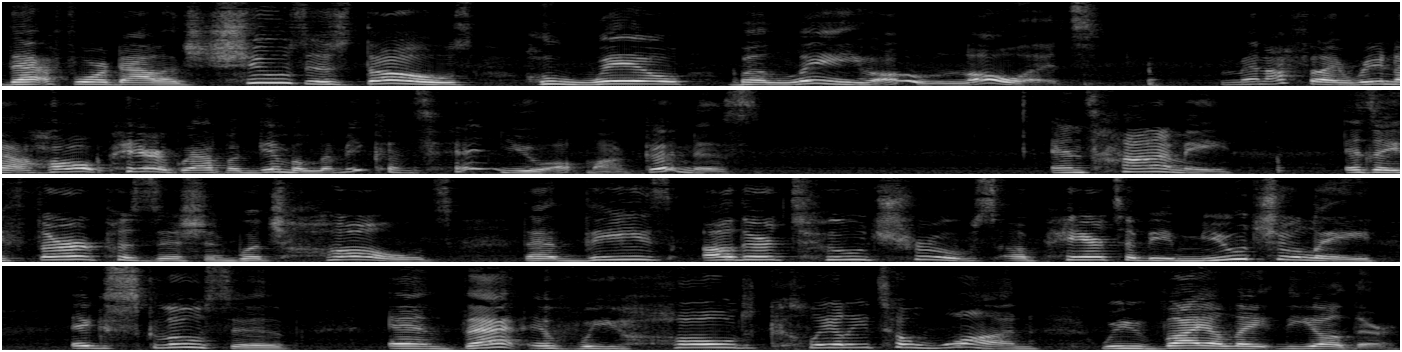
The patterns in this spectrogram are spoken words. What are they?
that $4 chooses those who will believe. Oh, Lord. Man, I feel like reading that whole paragraph again, but let me continue. Oh, my goodness. Antinomy is a third position which holds that these other two truths appear to be mutually exclusive, and that if we hold clearly to one, we violate the other.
